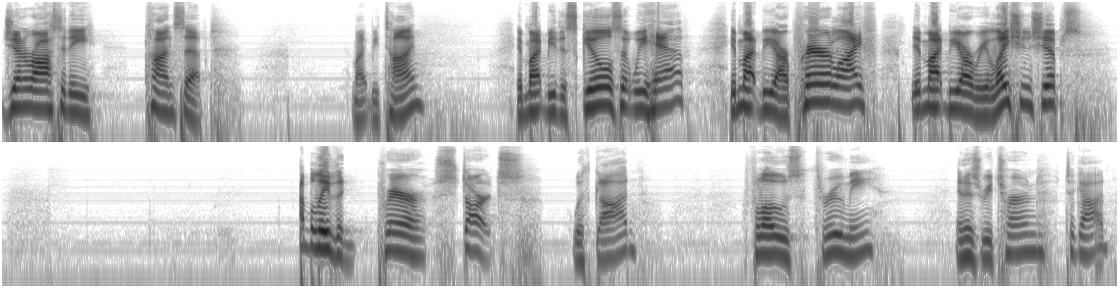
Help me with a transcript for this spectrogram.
generosity concept? It might be time. It might be the skills that we have. It might be our prayer life. It might be our relationships. I believe that prayer starts with God, flows through me, and is returned to God.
